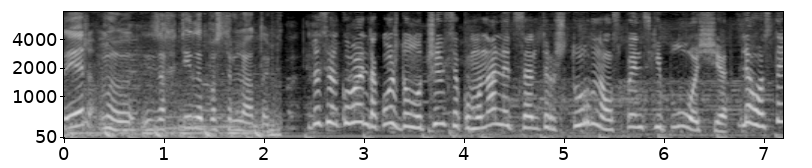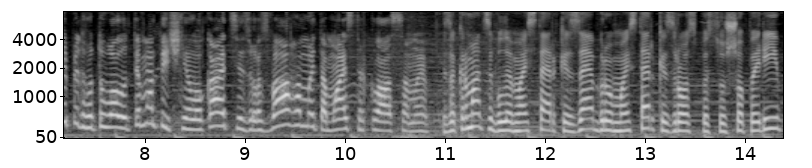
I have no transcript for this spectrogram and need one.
тир, ну і захотіли постріляти. До святкувань також долучився комунальний центр штурм на Успенській площі. Для гостей підготували тематичні локації з розвагами та майстер-класами. Зокрема, це були майстерки зебру, майстерки з розпису шоперів.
